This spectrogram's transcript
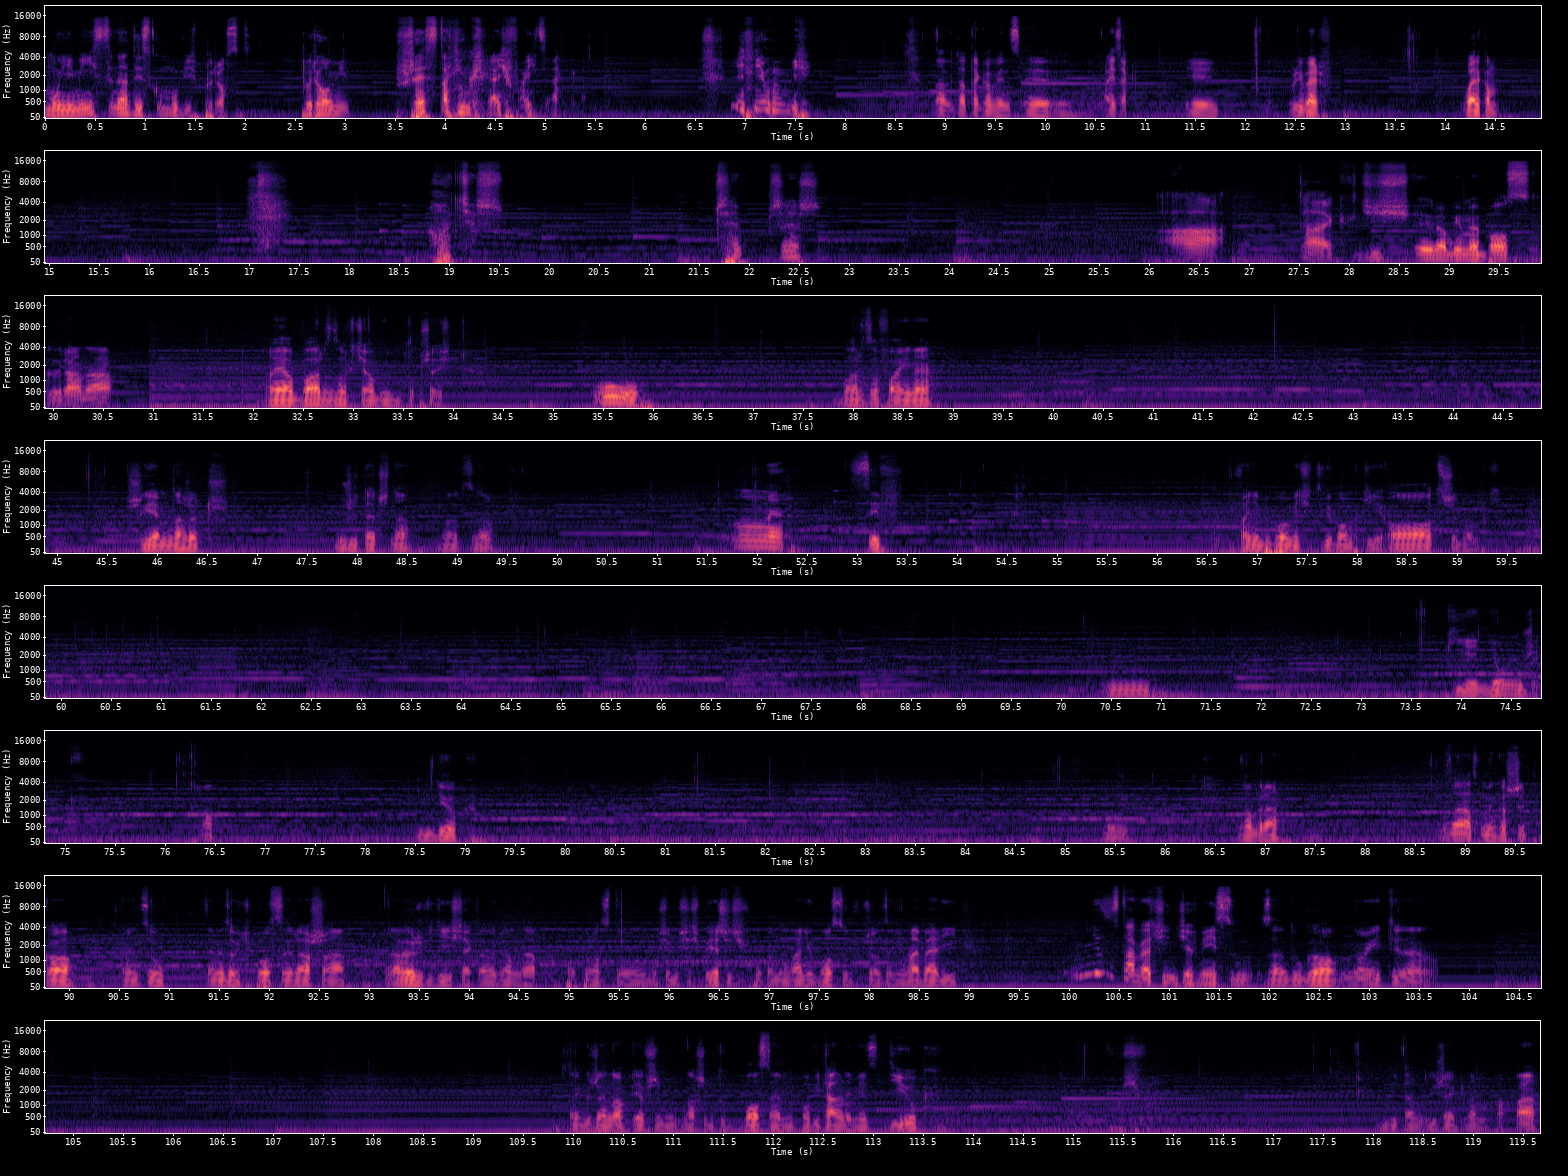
Moje miejsce na dysku mówi wprost. Promin, przestań grać w Isaaca. I nie umie. No, dlatego więc y, y, Isaac. Y, Rebirth. Welcome. Chociaż... Cze, przecież... A, tak, dziś y, robimy boss rana. A ja bardzo chciałbym to przejść. Uuu. Bardzo fajne. Przyjemna rzecz. Użyteczna. Bardzo. Mm. Fajnie by było mieć dwie bombki. O, trzy bombki. Mm. Pieniążek. O. Duke. Mm. Dobra. Załatwmy go szybko. W końcu chcemy zrobić bossy, rasza. No wy już widzieliście jak to wygląda. Po prostu musimy się śpieszyć w pokonywaniu bossów, w przechodzeniu leveli. Nie zostawiać nigdzie w miejscu za długo. No i tyle. no. Także no, pierwszym naszym tu bossem powitalnym jest Duke. Witam i żegnam, papa.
